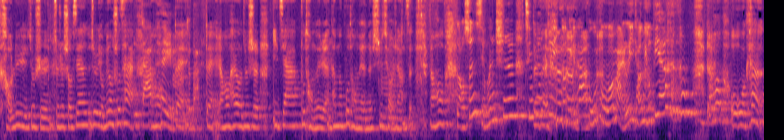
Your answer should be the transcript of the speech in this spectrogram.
考虑，就是就是首先就是有没有蔬菜。搭配嘛，对对吧？对，然后还有就是一家不同的人，他们不同的人的需求这样子。然后老孙喜欢吃，今天这个给他补补。我买了一条牛鞭。然后我我看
